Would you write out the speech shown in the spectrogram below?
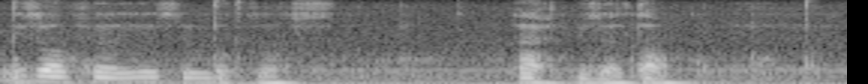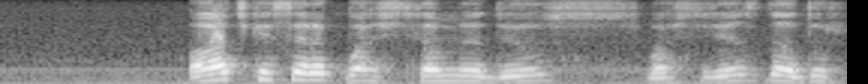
Mizanfer 29 olsun. Heh güzel tamam. Ağaç keserek başlamaya diyoruz. Başlayacağız da dur.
